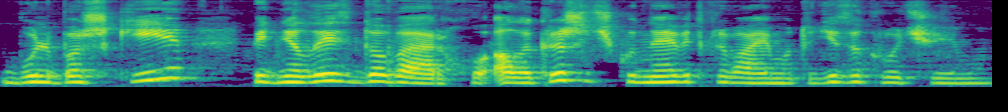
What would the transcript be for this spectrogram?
бульбашки піднялись доверху, але кришечку не відкриваємо, тоді закручуємо.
